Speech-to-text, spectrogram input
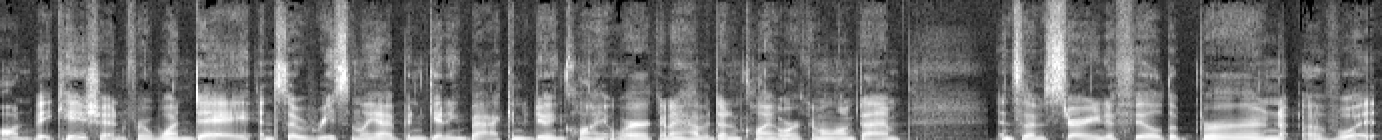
on vacation for one day. And so recently I've been getting back into doing client work and I haven't done client work in a long time. And so I'm starting to feel the burn of what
